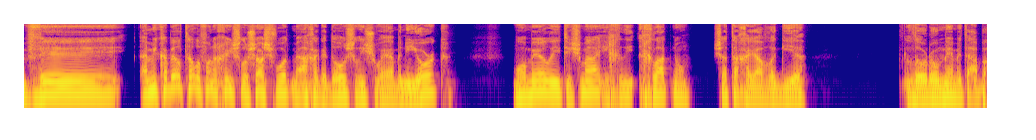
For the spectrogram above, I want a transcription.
ואני מקבל טלפון אחרי שלושה שבועות מהאח הגדול שלי, שהוא היה בניו יורק. הוא אומר לי, תשמע, החל- החלטנו שאתה חייב להגיע לרומם את אבא.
